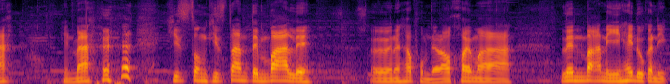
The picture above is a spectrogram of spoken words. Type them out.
นะ เห็นไหม คิสตงคิสตันเต็มบ้านเลย เออนะครับ ผมเดี๋ยวเราค่อยมาเล่นบ้านนี้ให้ดูกันอีก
